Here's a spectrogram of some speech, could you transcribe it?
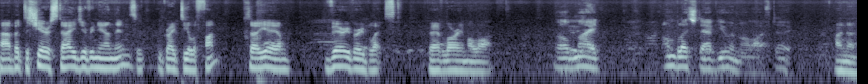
uh, but to share a stage every now and then is a, a great deal of fun. So yeah, I'm very, very blessed to have Laurie in my life. Well, mate, I'm blessed to have you in my life too. I know.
